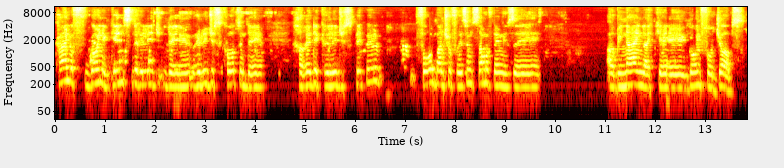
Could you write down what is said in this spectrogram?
kind of going against the relig- the religious codes and the Haredic religious people for a bunch of reasons. Some of them is uh, are benign, like uh, going for jobs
